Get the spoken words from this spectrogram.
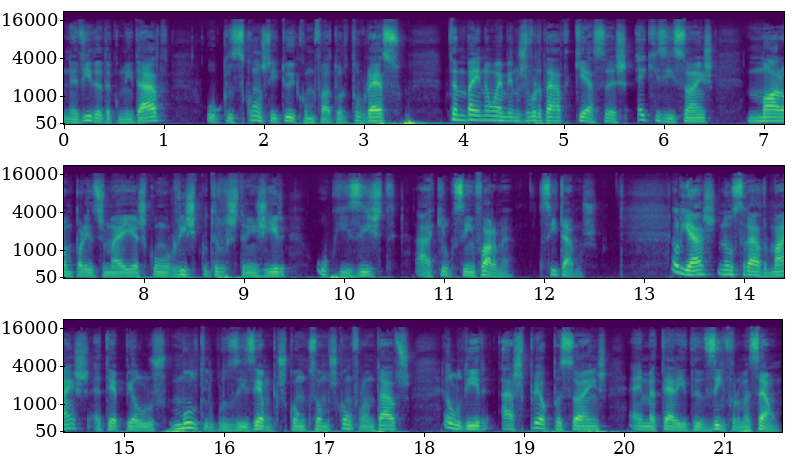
na vida da comunidade, o que se constitui como fator de progresso, também não é menos verdade que essas aquisições moram paredes meias com o risco de restringir o que existe àquilo que se informa. Citamos. Aliás, não será demais, até pelos múltiplos exemplos com que somos confrontados, aludir às preocupações em matéria de desinformação.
